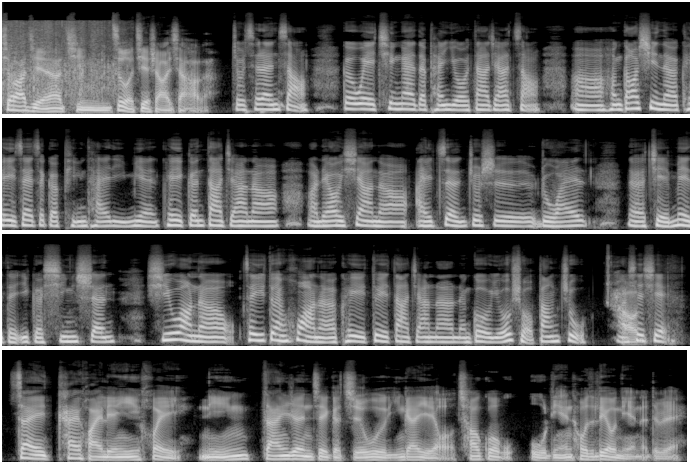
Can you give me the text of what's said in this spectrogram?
秀华姐啊，请自我介绍一下好了。主持人早，各位亲爱的朋友，大家早啊！很高兴呢，可以在这个平台里面，可以跟大家呢啊聊一下呢癌症，就是乳癌呃姐妹的一个心声。希望呢这一段话呢，可以对大家呢能够有所帮助。好，谢谢。在开怀联谊会，您担任这个职务应该也有超过五年或者六年了，对不对？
